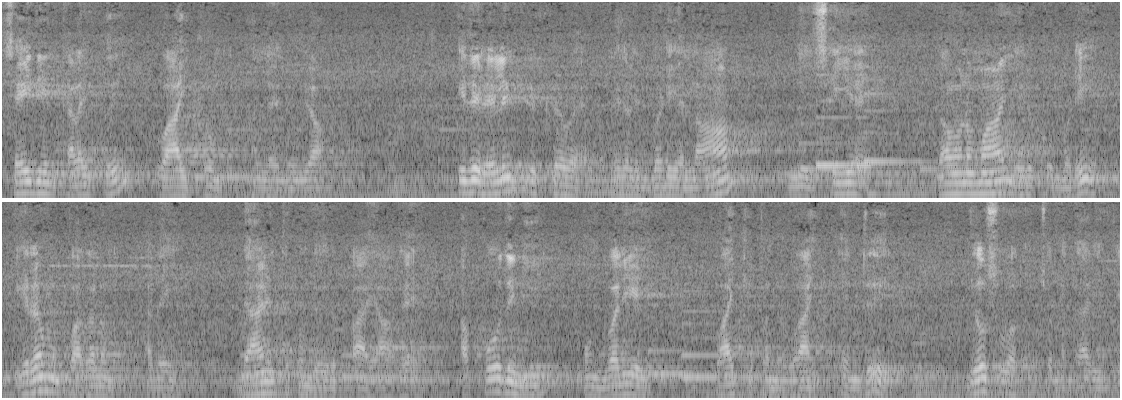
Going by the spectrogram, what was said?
செய்தியின் தலைப்பு வாய்க்கும். அல்லேலூயா. இதில் எழுதியிருக்கிறவர்களின்படி எல்லாம் நீ செய்ய கவனமாய் இருக்கும்படி இரவும் பகலும் அதை தியானித்து கொண்டு இருப்பாயாக. அப்போது நீ உன் வழியை வாய்க்கு பண்ணுவாய் என்று யோசுவாக்கு சொன்ன காரியத்தை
